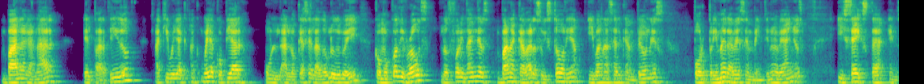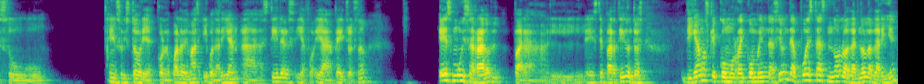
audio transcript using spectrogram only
van a ganar el partido. Aquí voy a, voy a copiar a lo que hace la WWE. Como Cody Rhodes, los 49ers van a acabar su historia y van a ser campeones por primera vez en 29 años y sexta en su, en su historia, con lo cual además igualarían a Steelers y a, Patriots. ¿no? Es muy cerrado para este partido, entonces digamos que como recomendación de apuestas no, lo, no la daría.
